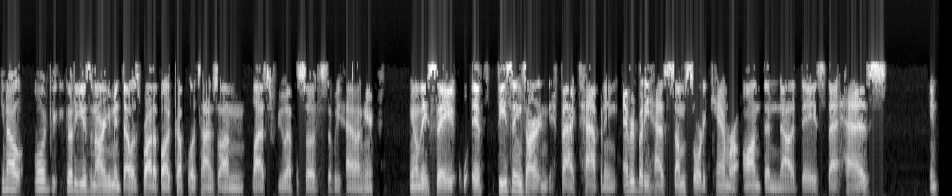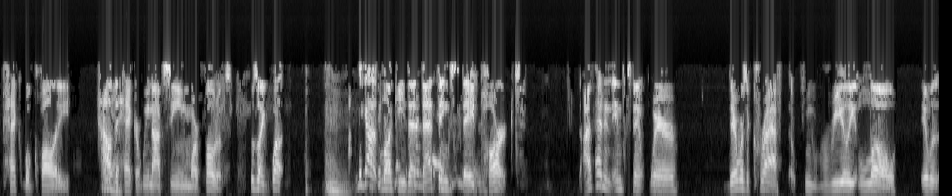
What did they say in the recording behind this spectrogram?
you know we'll g- go to use an argument that was brought up a couple of times on last few episodes that we had on here. You know, they say if these things are in fact happening, everybody has some sort of camera on them nowadays that has impeccable quality. How the heck are we not seeing more photos? It was like, well, they got lucky that that thing stayed parked. I've had an incident where there was a craft really low. It was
